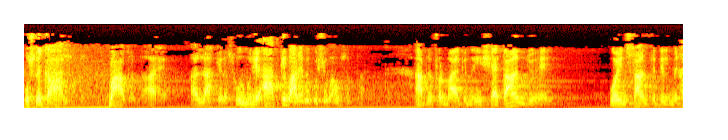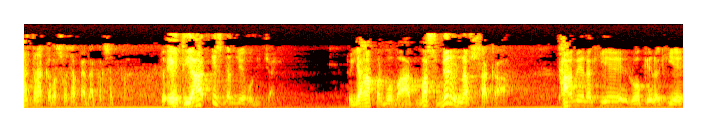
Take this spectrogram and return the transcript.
اس نے کہا، معاذ اللہ ہے، اللہ کے رسول، مجھے آپ کے بارے میں کچھ شبہ ہو سکتا آپ نے فرمایا کہ نہیں، شیطان جو ہے، وہ انسان کے دل میں ہر طرح کا وسوسہ پیدا کر سکتا ہے۔ تو احتیاط اس درجے ہونی چاہیے۔ تو یہاں پر وہ بات وسبر نفسا کا تھامے رکھیے، روکے رکھیے۔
